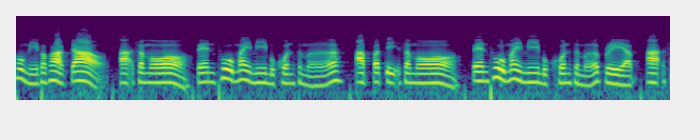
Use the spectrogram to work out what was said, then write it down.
ผู้มีพระภาคเจ้า อะสโม เป็นผู้ไม่มีบุคคลเสมอ อัปปติสโม เป็นผู้ไม่มีบุคคลเสมอเปรียบ อะส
